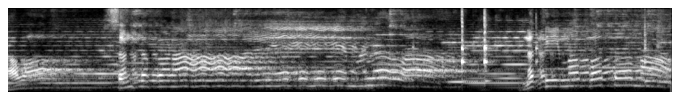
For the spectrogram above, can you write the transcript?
હવા સંત રે મનવા. નથી મફતમાં.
